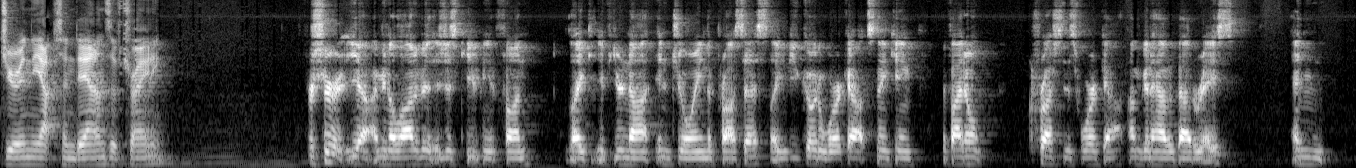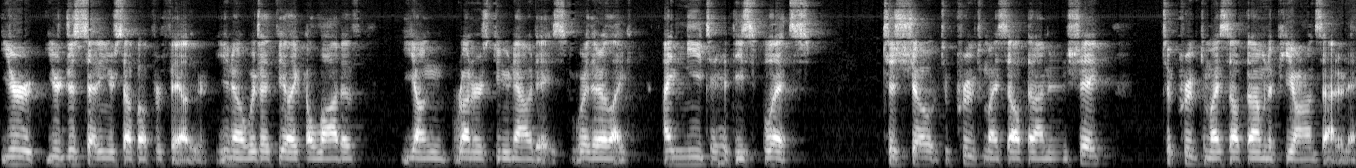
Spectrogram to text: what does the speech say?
during the ups and downs of training? For sure, yeah. I mean, a lot of it is just keeping it fun. Like if you're not enjoying the process, like if you go to workouts thinking if I don't crush this workout, I'm gonna have a bad race, and you're you're just setting yourself up for failure. You know, which I feel like a lot of young runners do nowadays, where they're like, I need to hit these splits to show, to prove to myself that I'm in shape, to prove to myself that I'm going to PR on Saturday.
